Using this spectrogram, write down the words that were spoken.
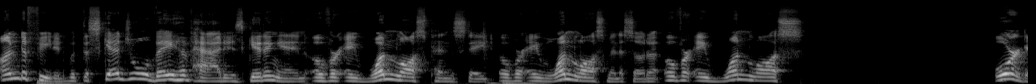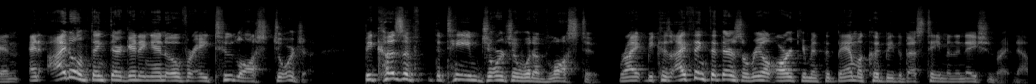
undefeated with the schedule they have had, is getting in over a one loss Penn State, over a one loss Minnesota, over a one loss Oregon, and I don't think they're getting in over a two loss Georgia because of the team Georgia would have lost to, right? Because I think that there's a real argument that Bama could be the best team in the nation right now.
